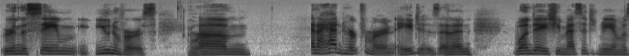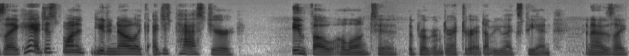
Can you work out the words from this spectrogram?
We were in the same universe. Right. Um, and I hadn't heard from her in ages. And then one day she messaged me and was like, Hey, I just wanted you to know, like, I just passed your info along to the program director at WXPN. And I was like,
